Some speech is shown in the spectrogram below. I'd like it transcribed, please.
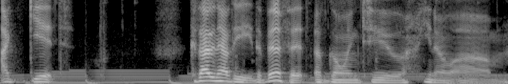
i get because i didn't have the the benefit of going to you know um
